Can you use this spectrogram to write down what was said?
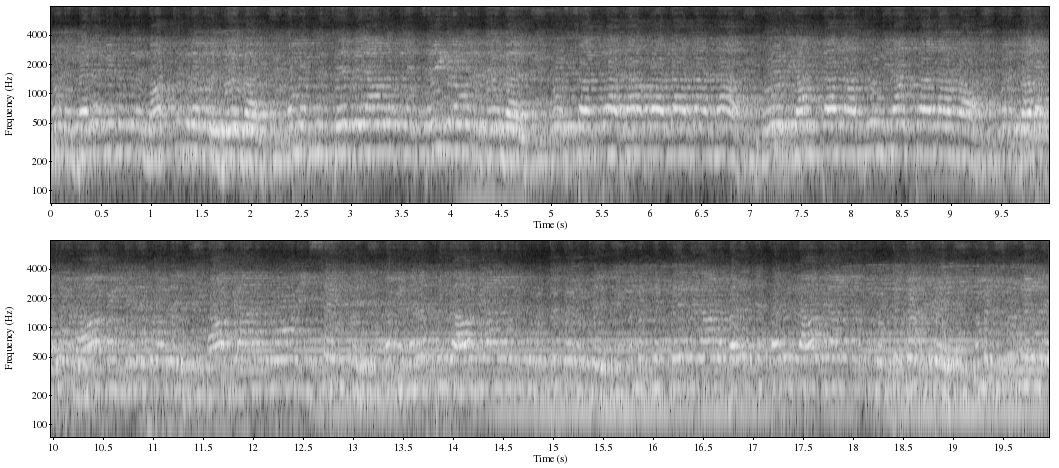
நம்முடைய பலவீனங்களை மாற்றுகிற ஒரு தேவன். நமக்கு தேவையானவர்களை செய்கிற ஒரு தேவன் ஒரு பலத்தோடு ஆவின் நிறைவோடு ஆவியானவரோடு இசைந்து நம்ம நிரப்புகிற ஆவியானவருக்கு விட்டு கொடுத்து நமக்கு தேவையான பலத்தை தருகிற ஆவியானவருக்கு விட்டு கொடுத்து நம்ம சூழ்நிலை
